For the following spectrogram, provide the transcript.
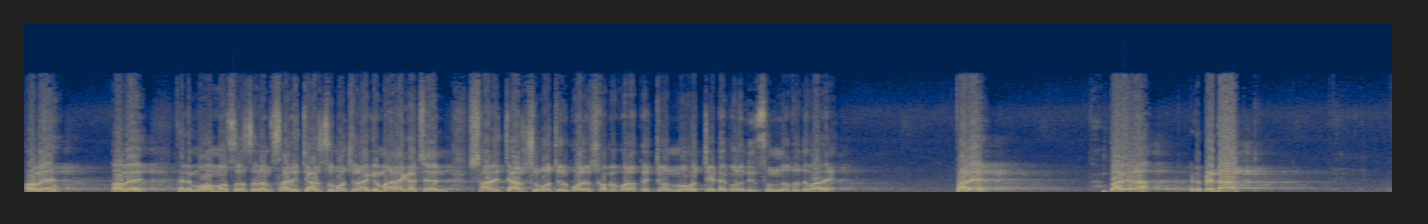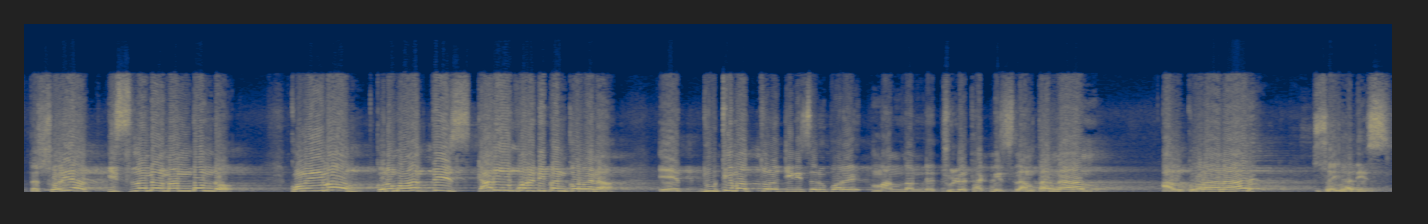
হবে? হবে। তাহলে মোহাম্মদ সাল্লাম সাড়ে চারশো বছর আগে মারা গেছেন। সাড়ে চারশো বছর পরে সবে বরাতের জন্ম হচ্ছে, এটা কোনোদিন সুন্নত হতে পারে? পারে? পারে না। এটা বেদাত। তা শরিয়ত, ইসলামের মানদণ্ড, কোন ইমাম, কোন মহাদ্দিস কারোর উপরে ডিপেন্ড করবে না। এ দুটি মাত্র জিনিসের উপরে মানদণ্ডে ঝুলে থাকবে ইসলাম। তার নাম আল কোরআন আর সই হাদিস।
